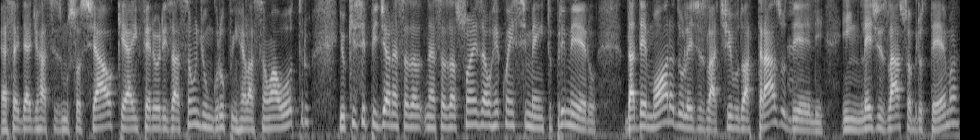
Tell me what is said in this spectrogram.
essa ideia de racismo social, que é a inferiorização de um grupo em relação a outro, e o que se pedia nessas, nessas ações é o reconhecimento, primeiro, da demora do legislativo, do atraso dele em legislar sobre o tema,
